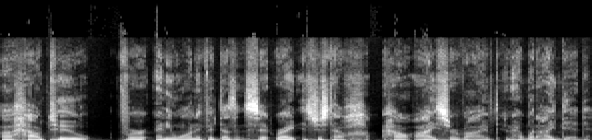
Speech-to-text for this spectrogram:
a how to for anyone if it doesn't sit right. It's just how how I survived and how, what I did.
